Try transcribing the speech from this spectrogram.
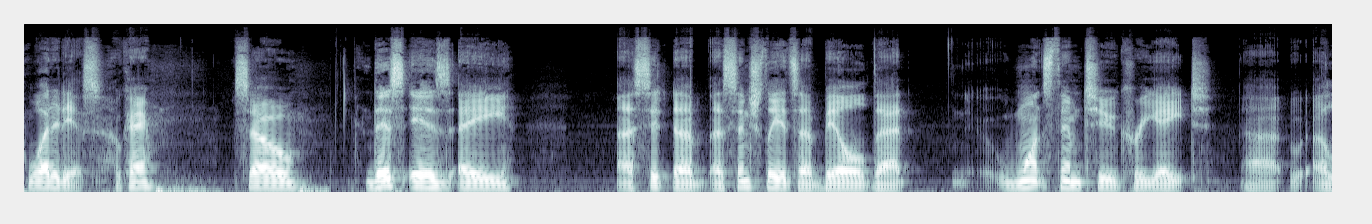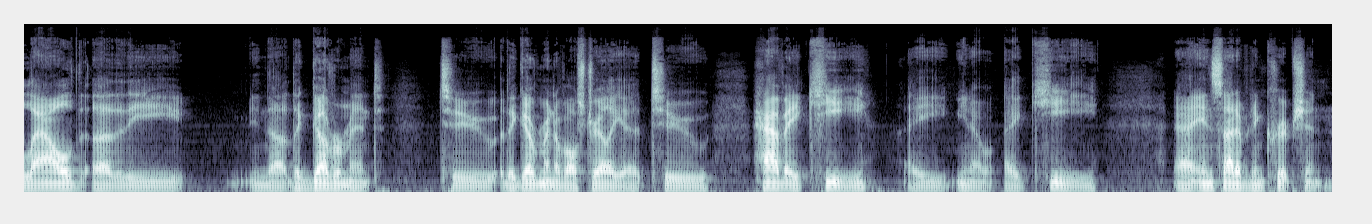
what it is. Okay, so this is a, a uh, essentially it's a bill that wants them to create uh, allow uh, the you know, the government to the government of Australia to have a key, a you know a key uh, inside of an encryption.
